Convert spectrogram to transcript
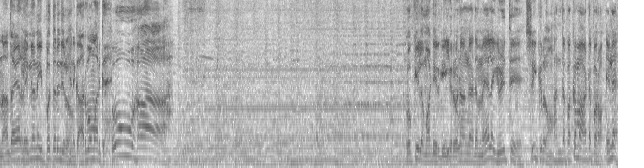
நான் தயார். என்னன்னு இப்ப தெரிஞ்சிடும் எனக்கு ஆர்வமா இருக்கு. கொக்கில மாட்டிருக்கீங்க. நாங்க அதை மேல இழுத்து சீக்கிரம். அந்த பக்கமா ஆட்ட போறோம். என்ன?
